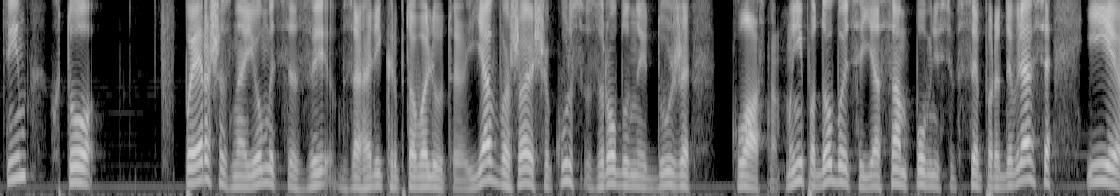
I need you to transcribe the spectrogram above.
тим, хто вперше знайомиться з взагалі криптовалютою. Я вважаю, що курс зроблений дуже класно. Мені подобається, я сам повністю все передивлявся, і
